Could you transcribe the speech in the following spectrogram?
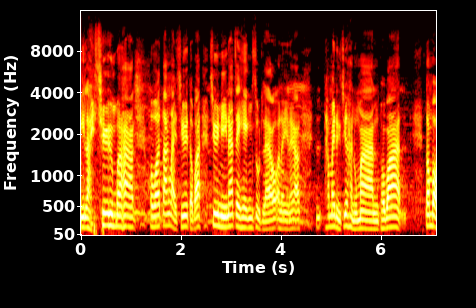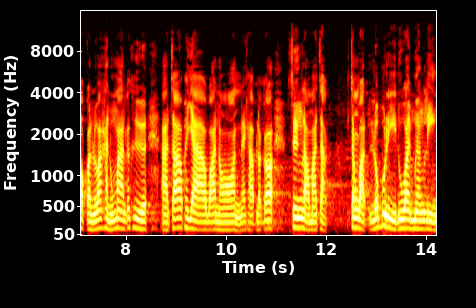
มีหลายชื่อมาก เพราะว่าตั้งหลายชื่อ แต่ว่าชื่อนี้น่าจะเฮงสุดแล้วอะไรนะครับทำไมถึงชื่อหนุมาน เพราะว่าต้องบอกก่อนเลยว่าหนุมานก็คืออ่าเจ้าพญาวานอนนะครับ แล้วก็ซึ่งเรามาจากจังหวัดลบบุรีด้วยเมืองลิง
